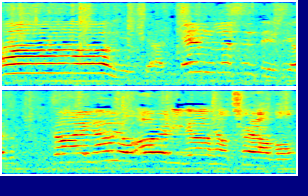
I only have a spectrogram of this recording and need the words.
Oh, you've got endless enthusiasm. So I know you'll already know he'll travel.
